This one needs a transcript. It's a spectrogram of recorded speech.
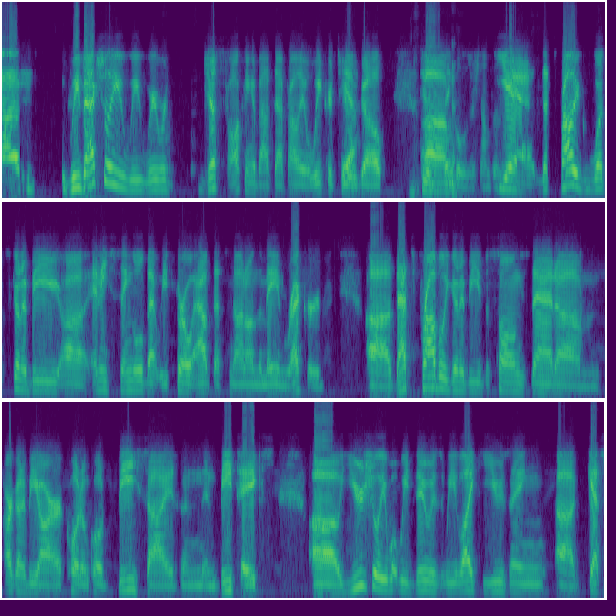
Um, we've actually we we were just talking about that probably a week or two Yeah. ago. Um, singles or something. Yeah, that's probably what's going to be uh, any single that we throw out that's not on the main record. Uh, that's probably going to be the songs that um, are going to be our quote unquote B sides and, and B takes. Uh, usually, what we do is we like using uh, guest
